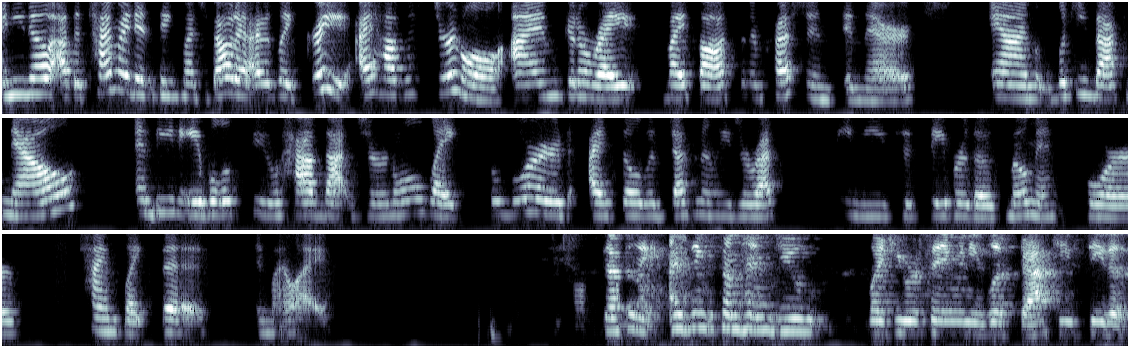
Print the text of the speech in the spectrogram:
And you know, at the time I didn't think much about it. I was like, great, I have this journal. I'm going to write my thoughts and impressions in there. And looking back now and being able to have that journal, like the Lord, I feel was definitely directing me to savor those moments for times like this in my life. Definitely. I think sometimes you, like you were saying, when you look back, you see that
